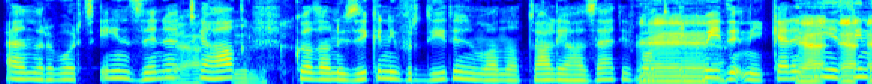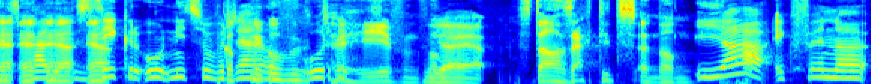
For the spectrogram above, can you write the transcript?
en er wordt één zin Ja, uitgehaald. tuurlijk. Ik wil dat nu zeker niet verdedigen, wat Natalia gezegd heeft, want Ja, ja, ja. ik weet het niet. Ik heb het Ja, niet gezien, ja, dus ik ga ja, er ja. zeker ook niets over Ik had zeggen. het Of over het gegeven. Van, Ja, ja. Stel, zegt iets en dan... Ja, ik vind dat...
